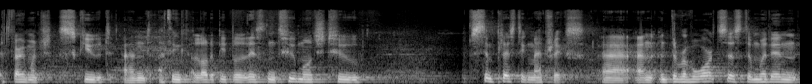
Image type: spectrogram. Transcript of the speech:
it's very much skewed, and I think a lot of people listen too much to simplistic metrics uh, and, and, the reward system within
